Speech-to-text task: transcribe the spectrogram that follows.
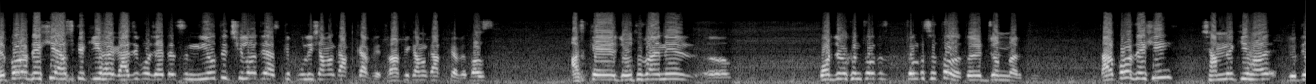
এরপরও দেখি আজকে কি হয়। গাজীপুর যাইতেছে। নিয়তি ছিল যে আজকে পুলিশ আমাকে আটকাবে ট্রাফিক আমাকে আটকাবে। কজ আজকে যৌথ বাহিনীর পর্যবেক্ষণ চলতেছে তো তো এর জন্য আর কি। তারপরে দেখি সামনে কি হয়। যদি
